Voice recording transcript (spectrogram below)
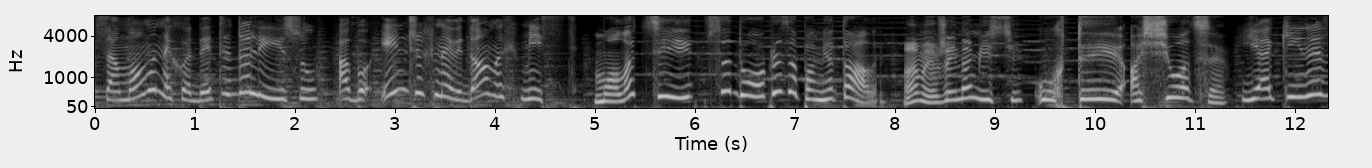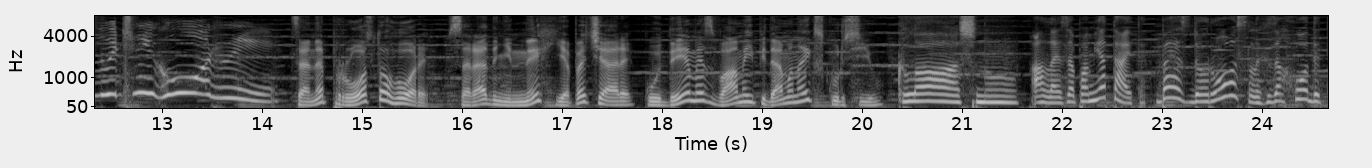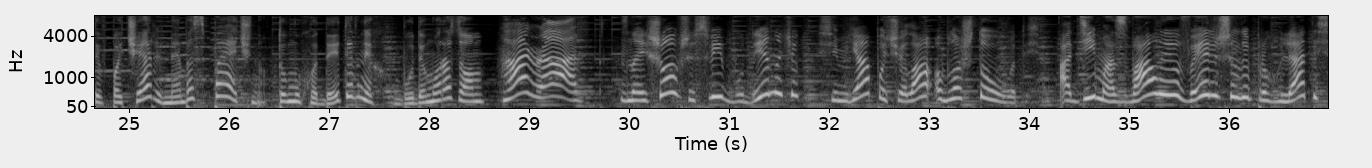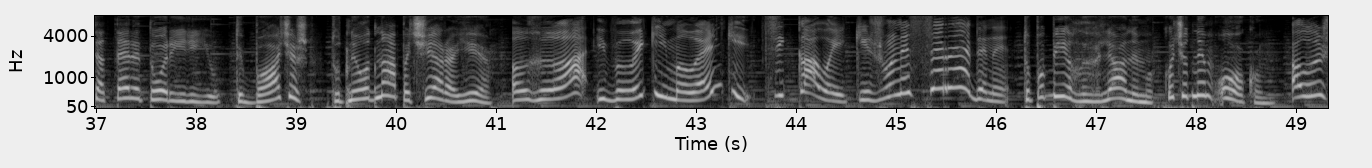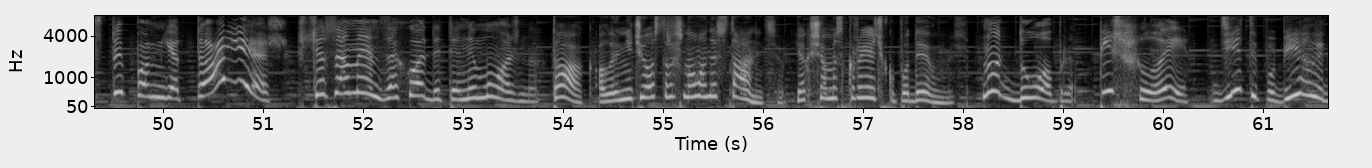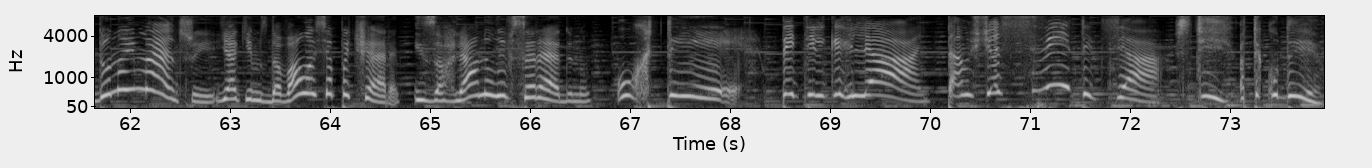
самому не ходити до лісу або інших невідомих місць. Молодці, все добре запам'ятали. А ми вже й на місці. Ух ти! А що це? Які незвичні гори. Це не просто гори. Всередині них є печери, куди ми з вами й підемо на екскурсію. Класно! Але запам'ятайте, без дорослих заходити в печери небезпечно, тому ходити в них будемо разом. Гаразд. Знайшовши свій будиночок, сім'я почала облаштовуватися. А Діма з Валею вирішили прогулятися територією. Ти бачиш, тут не одна печера є. Ага, і великі, і маленькі. Цікаво, які ж вони зсередини. То побігли, глянемо, хоч одним оком. Але ж ти пам'ятаєш, що самим заходити не можна. Так, але нічого страшного не станеться, якщо ми з краєчку подивимось. Ну, добре, пішли. Діти побігли до найменшої, як їм здавалося, печери, і заглянули всередину. Ух ти! Ти тільки глянь, там щось світиться. Стій, а ти куди?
